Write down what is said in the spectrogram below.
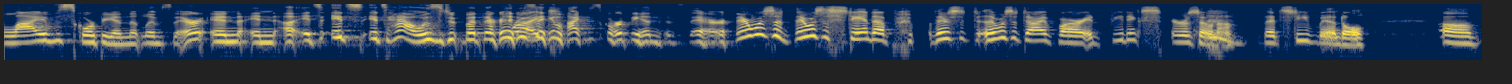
live scorpion that lives there in in uh, it's it's it's housed but there is Right. a live scorpion that's there. There was a there was a stand up there's a, there was a dive bar in Phoenix, Arizona that Steve Mandel um,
